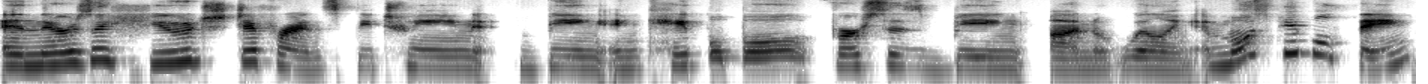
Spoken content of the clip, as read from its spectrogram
And there's a huge difference between being incapable versus being unwilling. And most people think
